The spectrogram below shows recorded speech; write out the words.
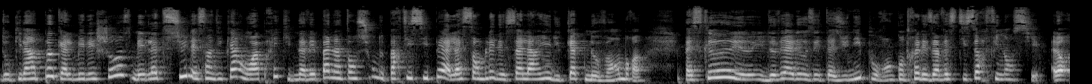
Donc, il a un peu calmé les choses, mais là-dessus, les syndicats ont appris qu'il n'avait pas l'intention de participer à l'assemblée des salariés du 4 novembre parce que euh, il devait aller aux États-Unis pour rencontrer les investisseurs financiers. Alors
